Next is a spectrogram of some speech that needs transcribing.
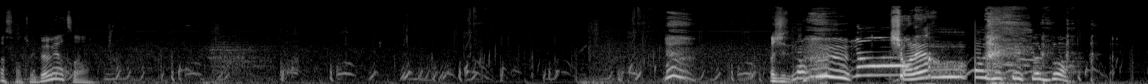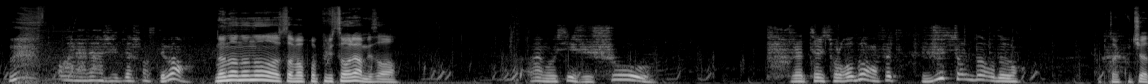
Ah, c'est un truc de merde, ça. Ah, j'ai... Non Je suis en l'air Oh, j'étais sur le bord Oh là là, j'ai eu de la chance, t'es mort Non, non, non, non, ça m'a propulsé en l'air, mais ça va. Ouais, moi aussi, j'ai chaud Atterri sur le rebord en fait, juste sur le bord devant. Putain, coup de chat.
